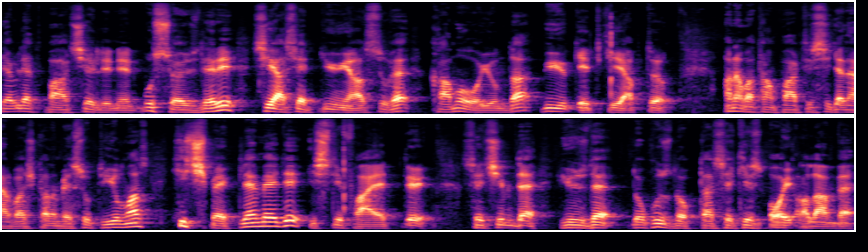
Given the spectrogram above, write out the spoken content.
Devlet Bahçeli'nin bu sözleri siyaset dünyası ve kamuoyunda büyük etki yaptı. Anavatan Partisi Genel Başkanı Mesut Yılmaz hiç beklemedi, istifa etti. Seçimde yüzde 9.8 oy alan ve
